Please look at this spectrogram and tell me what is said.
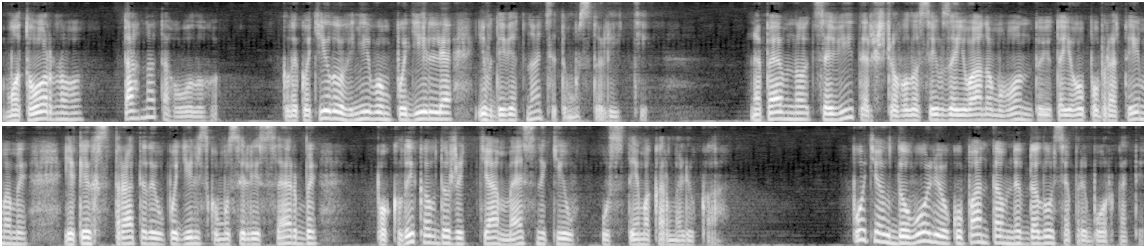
Моторного та Гната Голого. Клекотіло гнівом Поділля і в 19 столітті. Напевно, це вітер, що голосив за Іваном Гонтою та його побратимами, яких стратили у Подільському селі серби, покликав до життя месників Устима Кармалюка. Потяг до волі окупантам не вдалося приборкати.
